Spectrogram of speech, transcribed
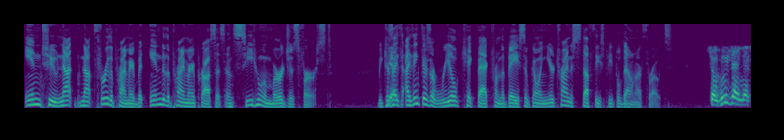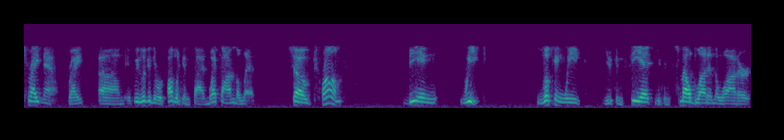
into not not through the primary but into the primary process and see who emerges first because I, th- I think there's a real kickback from the base of going you're trying to stuff these people down our throats So who's our list right now, right? Um, if we look at the Republican side, what's on the list? So Trump being weak, looking weak, you can see it, you can smell blood in the water,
